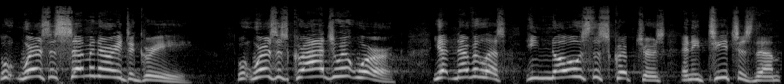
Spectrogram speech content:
Where's his seminary degree? Where's his graduate work? Yet, nevertheless, he knows the scriptures and he teaches them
